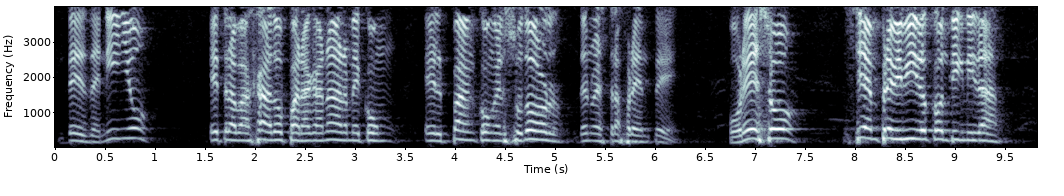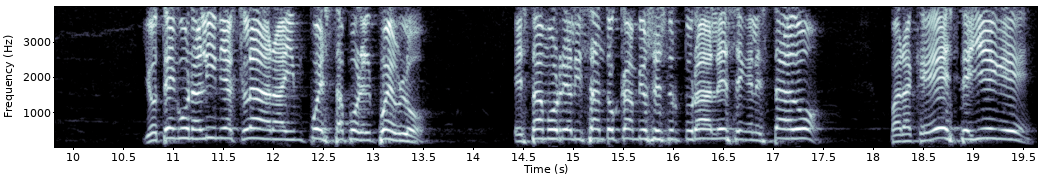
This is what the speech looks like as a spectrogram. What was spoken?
desde niño, he trabajado para ganarme con el pan, con el sudor de nuestra frente. Por eso, siempre he vivido con dignidad. Yo tengo una línea clara impuesta por el pueblo. Estamos realizando cambios estructurales en el Estado para que éste llegue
